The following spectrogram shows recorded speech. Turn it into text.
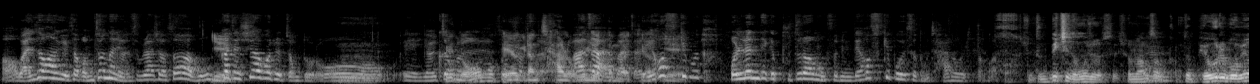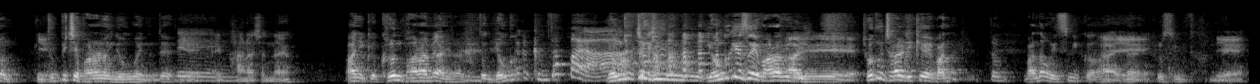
어, 완성하기 위해서 엄청난 연습을 하셔서 목까지 예. 쉬어버릴 정도로 예, 열정을 그게 너무 배역이랑. 잘 어울렸던 맞아요, 것 맞아요. 같아요. 이 허스키 예. 보이 원래는 되게 부드러운 목소리인데 허스키 보이스 너무 잘 어울렸던 것 같아요. 좀 눈빛이 너무 좋았어요. 저는 항상 어떤 배우를 보면 예. 눈빛에 반하는 경우가 있는데 네. 예, 아니, 반하셨나요? 아니 그 그런 반함이 아니라 어떤 연극 약간 금사빠야. 연극적인 연극에서의 반함이 아, 예, 예. 저도 잘 이렇게 만, 좀 만나고 있으니까 아, 예. 네, 그렇습니다. 예.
